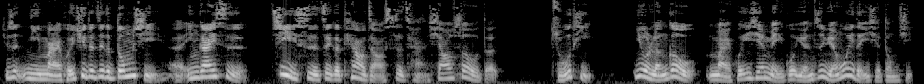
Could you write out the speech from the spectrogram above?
就是你买回去的这个东西，呃，应该是既是这个跳蚤市场销售的主体，又能够买回一些美国原汁原味的一些东西，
